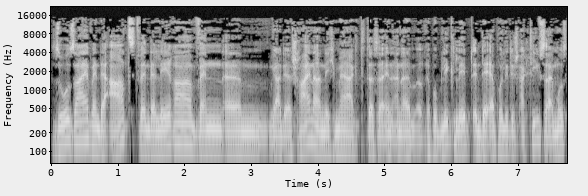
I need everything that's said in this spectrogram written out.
so sei, wenn der Arzt, wenn der Lehrer, wenn ähm, ja der Schreiner nicht merkt, dass er in einer Republik lebt, in der er politisch aktiv sein muss,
